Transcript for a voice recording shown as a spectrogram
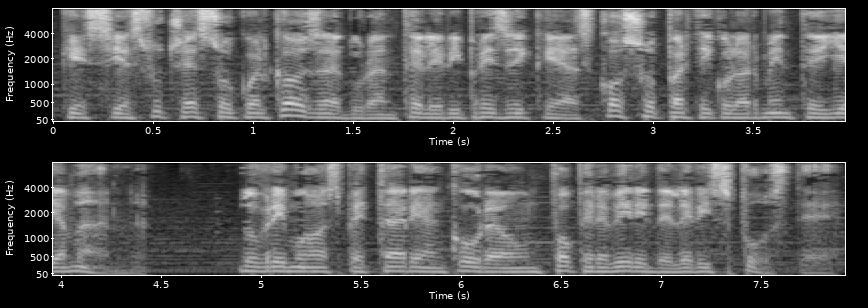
Che sia successo qualcosa durante le riprese che ha scosso particolarmente Yaman. Dovremo aspettare ancora un po' per avere delle risposte.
